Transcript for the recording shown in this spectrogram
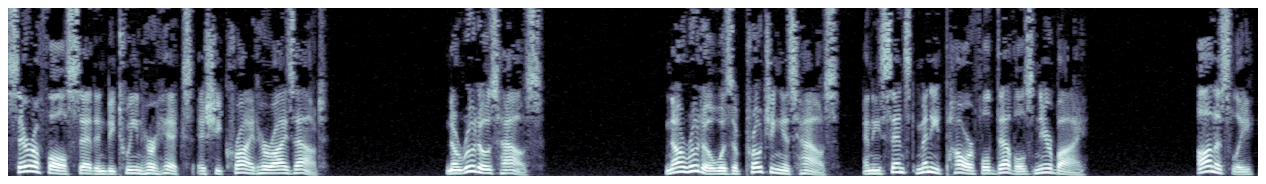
Serafall said in between her hicks as she cried her eyes out. Naruto's house. Naruto was approaching his house, and he sensed many powerful devils nearby. Honestly,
